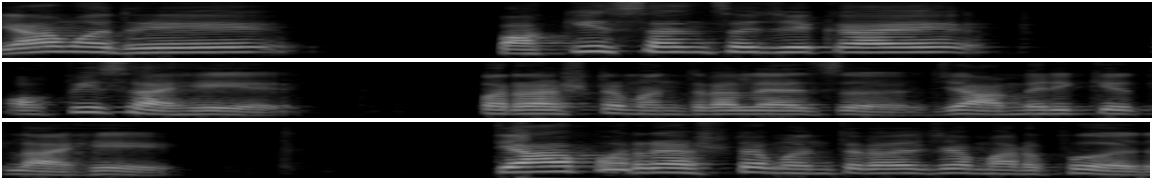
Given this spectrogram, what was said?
यामध्ये पाकिस्तानचं जे काय ऑफिस आहे, परराष्ट्र मंत्रालयाचं, जे अमेरिकेतलं आहे, त्या परराष्ट्र मंत्रालयाच्या मार्फत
